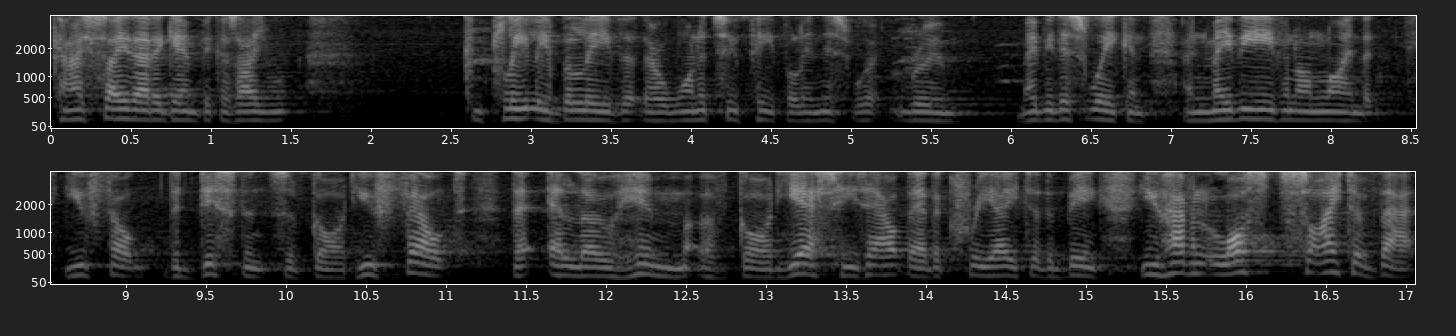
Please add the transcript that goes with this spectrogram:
Can I say that again? Because I completely believe that there are one or two people in this room, maybe this week and, and maybe even online, that you felt the distance of God. You felt the Elohim of God. Yes, He's out there, the creator, the being. You haven't lost sight of that.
